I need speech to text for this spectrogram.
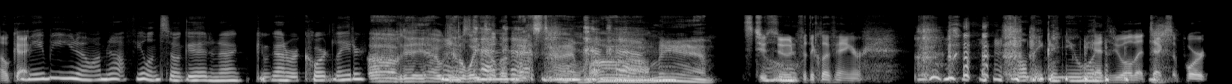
Okay. Maybe, you know, I'm not feeling so good and I we gotta record later. Oh, okay, yeah, we gotta wait till the next time. Oh, man. It's too soon Oh. for the cliffhanger. I'll make a new We one. had to do all that tech support.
